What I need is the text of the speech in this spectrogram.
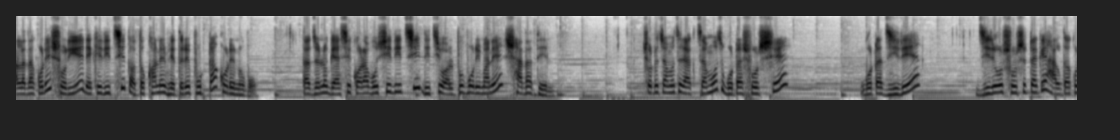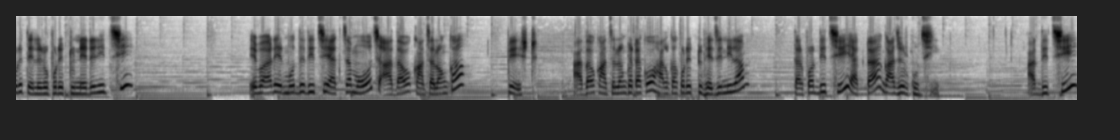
আলাদা করে সরিয়ে রেখে দিচ্ছি, ততক্ষণের ভেতরে পুরটা করে নেব। তার জন্য গ্যাসে কড়া বসিয়ে দিচ্ছি দিচ্ছি অল্প পরিমাণে সাদা তেল। ছোটো চামচের এক চামচ গোটা সর্ষে, গোটা জিরে। জিরে ও সর্ষেটাকে হালকা করে তেলের ওপর একটু নেড়ে নিচ্ছি। এবার এর মধ্যে দিচ্ছি এক চামচ আদা ও কাঁচা লঙ্কা পেস্ট। আদা ও কাঁচা লঙ্কাটাকেও হালকা করে একটু ভেজে নিলাম। তারপর দিচ্ছি একটা গাজর কুচি। আর দিচ্ছি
